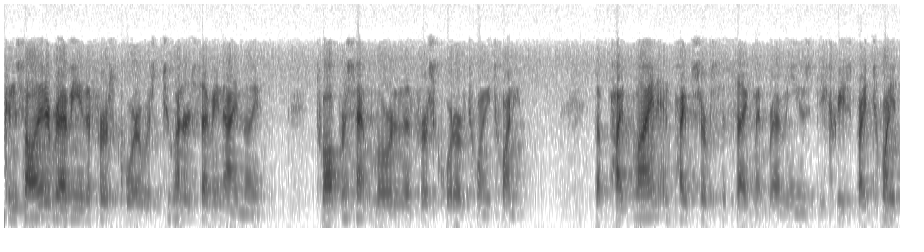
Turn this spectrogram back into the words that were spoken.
Consolidated revenue in the first quarter was 279 million, 12% lower than the first quarter of 2020. The pipeline and pipe services segment revenues decreased by 20%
